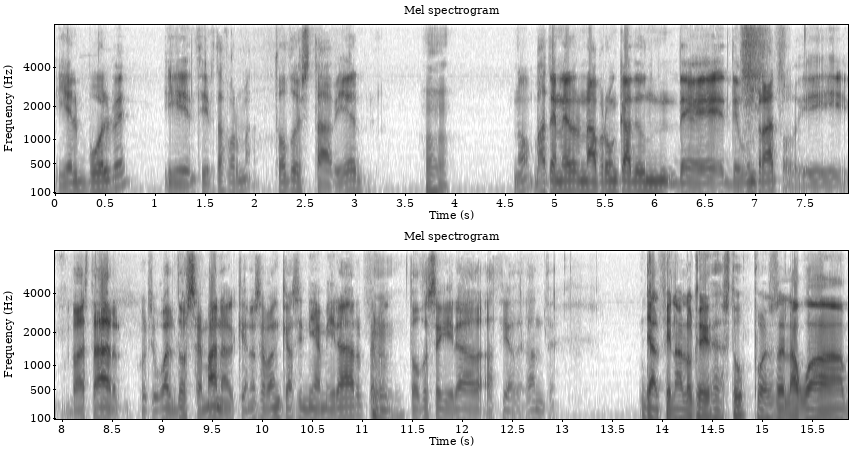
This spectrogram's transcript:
y él vuelve y en cierta forma todo está bien. ¿no? Va a tener una bronca de un, de, un rato y va a estar, pues igual dos semanas que no se van casi ni a mirar, pero todo seguirá hacia adelante. Y al final lo que dices tú, pues el agua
